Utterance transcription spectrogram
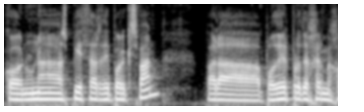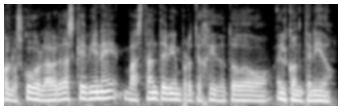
con unas piezas de Porexpan para poder proteger mejor los cubos. La verdad es que viene bastante bien protegido todo el contenido.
